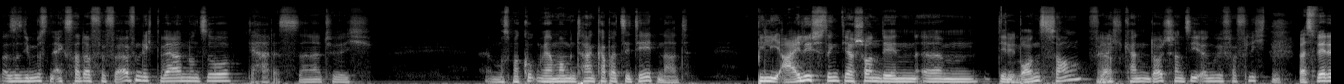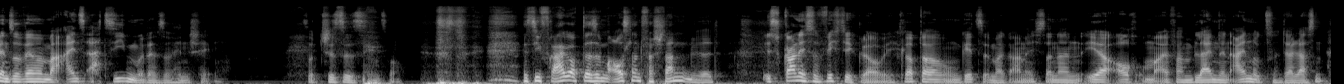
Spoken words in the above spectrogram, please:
also die müssen extra dafür veröffentlicht werden und so. Ja, das ist dann natürlich, muss man gucken, wer momentan Kapazitäten hat. Billie Eilish singt ja schon den, ähm, den, den Bond-Song. Vielleicht ja. kann Deutschland sie irgendwie verpflichten. Was wäre denn so, wenn wir mal 187 oder so hinschicken? So Jizzes und so. ist die Frage, ob das im Ausland verstanden wird. Ist gar nicht so wichtig, glaube ich. Ich glaube, darum geht es immer gar nicht, sondern eher auch, um einfach einen bleibenden Eindruck zu hinterlassen.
